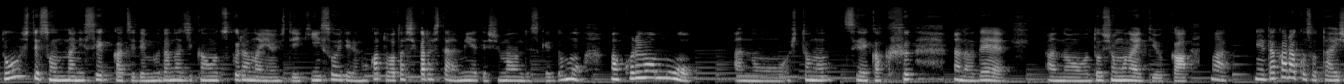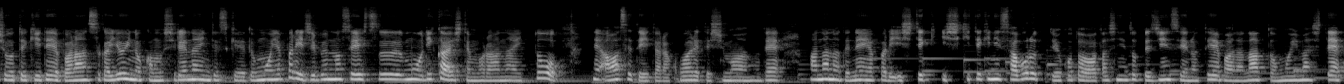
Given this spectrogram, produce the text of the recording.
どうしてそんなにせっかちで無駄な時間を作らないようにして生き急いでるのかと私からしたら見えてしまうんですけれども、まあ、これはもうあの人の性格 なのであのどうしようもないというか、まあね、だからこそ対照的でバランスが良いのかもしれないんですけれどもやっぱり自分の性質も理解してもらわないと、ね、合わせていたら壊れてしまうので、まあ、なのでねやっぱり意識的意識的にサボるっていうことは私にとって人生のテーマだなと思いまして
